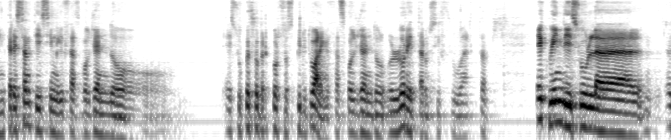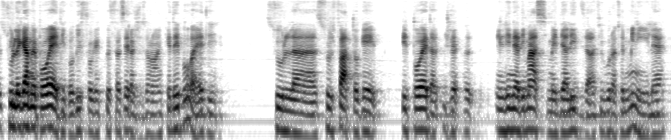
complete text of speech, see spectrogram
interessantissimi che sta svolgendo e su questo percorso spirituale che sta svolgendo Loretta Rossi Stewart. E quindi sul, eh, sul legame poetico, visto che questa sera ci sono anche dei poeti, sul, sul fatto che il poeta ge- in linea di massima idealizza la figura femminile,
